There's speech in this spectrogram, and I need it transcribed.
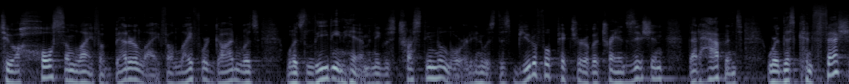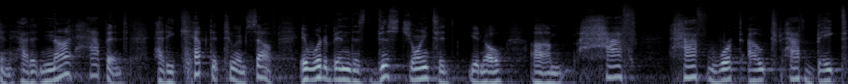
to a wholesome life, a better life, a life where God was, was leading him and he was trusting the Lord. And it was this beautiful picture of a transition that happens where this confession, had it not happened, had he kept it to himself, it would have been this disjointed, you know, um, half, half worked out, half baked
